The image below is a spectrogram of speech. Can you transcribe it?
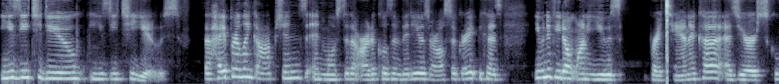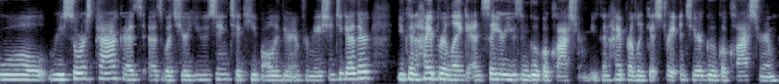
easy to do, easy to use. The hyperlink options in most of the articles and videos are also great because even if you don't want to use Britannica as your school resource pack, as, as what you're using to keep all of your information together, you can hyperlink and say you're using Google Classroom. You can hyperlink it straight into your Google Classroom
